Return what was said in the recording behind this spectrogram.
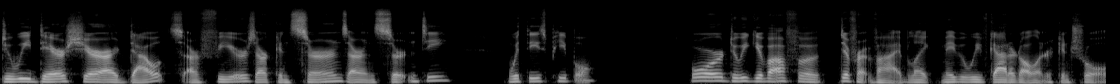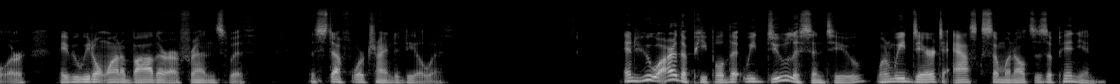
do we dare share our doubts, our fears, our concerns, our uncertainty with these people? Or do we give off a different vibe, like maybe we've got it all under control, or maybe we don't want to bother our friends with the stuff we're trying to deal with? And who are the people that we do listen to when we dare to ask someone else's opinion?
